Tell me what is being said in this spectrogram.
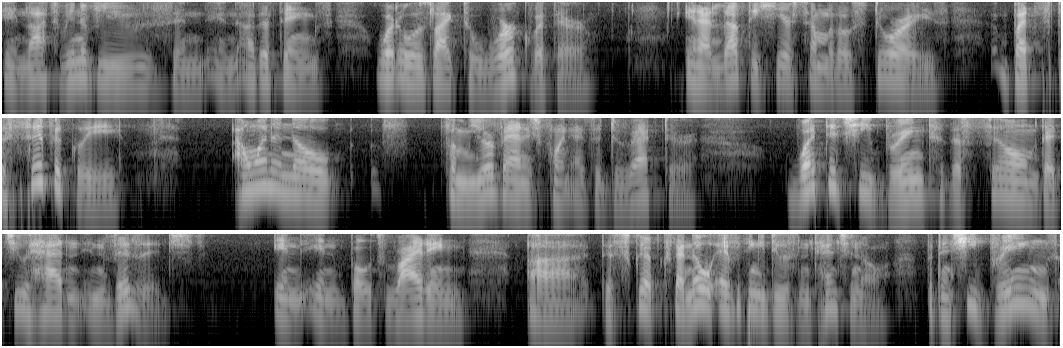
in lots of interviews and, and other things what it was like to work with her. And I'd love to hear some of those stories. But specifically, I want to know from your vantage point as a director, what did she bring to the film that you hadn't envisaged in, in both writing uh, the script? Because I know everything you do is intentional, but then she brings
